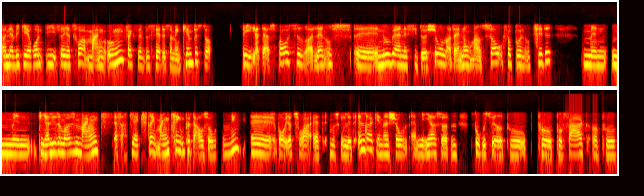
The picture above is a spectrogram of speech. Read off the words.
at navigere rundt i. Så jeg tror, mange unge for eksempel ser det som en kæmpe stor del af deres fortid og landets øh, nuværende situation, og der er enormt meget sorg forbundet til det. Men, men de har ligesom også mange, altså de har ekstremt mange ting på dagsordenen, ikke? Øh, hvor jeg tror, at måske en lidt ældre generation er mere sådan fokuseret på, på, på FARC og på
